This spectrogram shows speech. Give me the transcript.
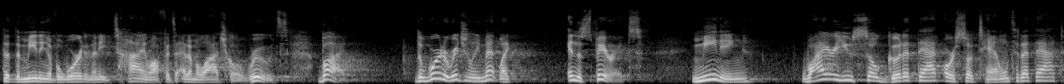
the, the meaning of a word in any time off its etymological roots. But the word originally meant like in the spirit, meaning why are you so good at that or so talented at that?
